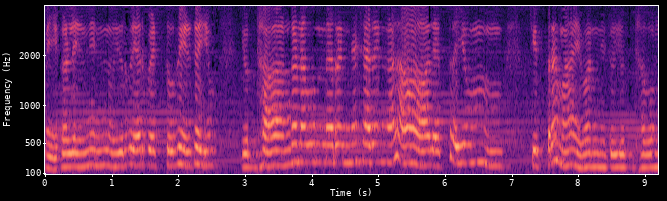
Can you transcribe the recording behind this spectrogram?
മേകളിൽ വേർപെട്ടു വീഴുകയും യുദ്ധാങ്കണവും നിറഞ്ഞ ശരങ്ങളാൽ എത്രയും ചിത്രമായി വന്നിതു യുദ്ധവും.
